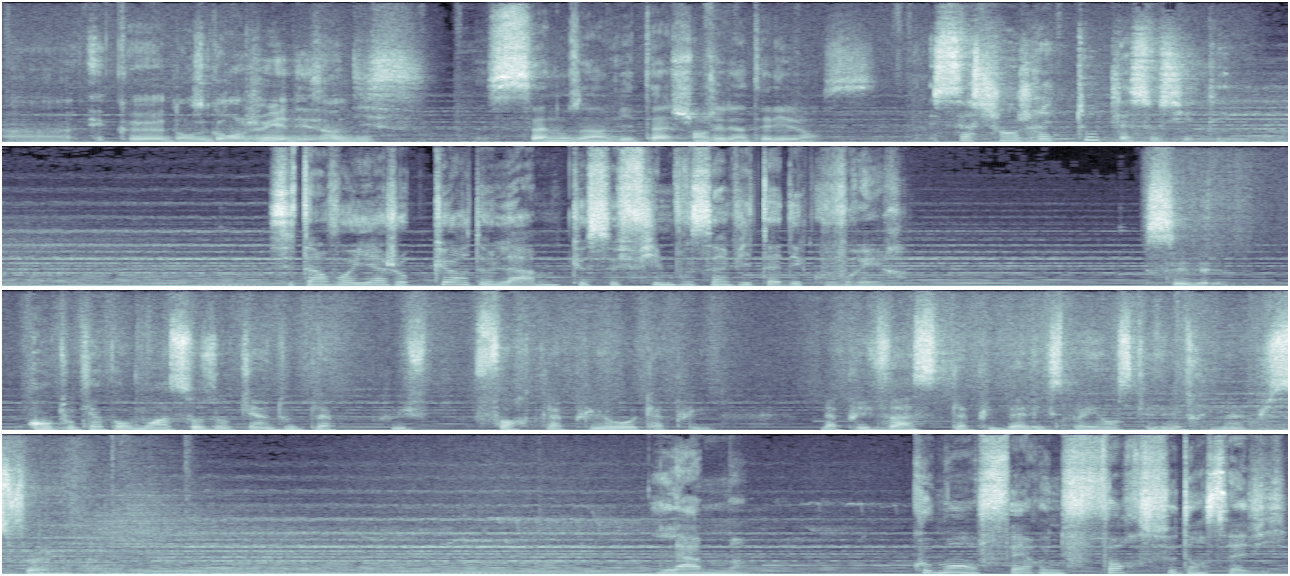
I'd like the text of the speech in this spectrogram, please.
euh, et que dans ce grand jeu, il y a des indices. Ça nous invite à changer d'intelligence. Ça changerait toute la société. C'est un voyage au cœur de l'âme que ce film vous invite à découvrir. C'est, en tout cas pour moi, sans aucun doute, la plus forte, la plus haute, la plus, la plus vaste, la plus belle expérience qu'un être humain puisse faire. L'âme. Comment en faire une force dans sa vie?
